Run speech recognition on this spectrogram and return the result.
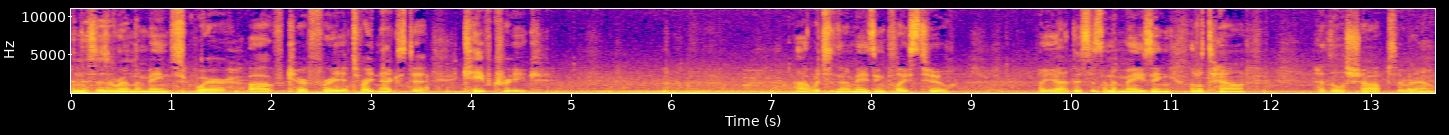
And this is around the main square of Carefree. It's right next to Cave Creek, uh, which is an amazing place too. But yeah, this is an amazing little town. Has little shops around.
